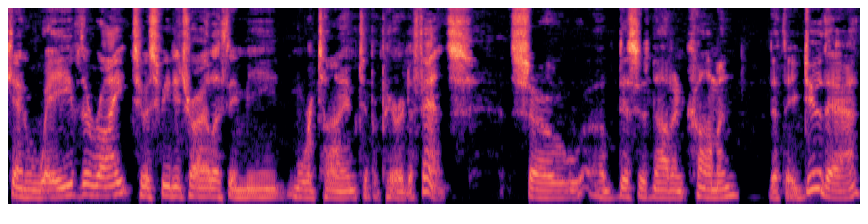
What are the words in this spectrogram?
can waive the right to a speedy trial if they need more time to prepare a defense. So uh, this is not uncommon that they do that.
